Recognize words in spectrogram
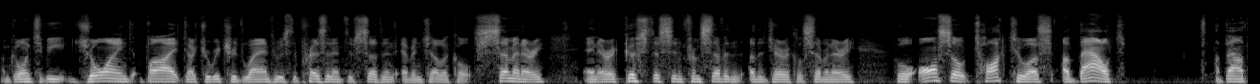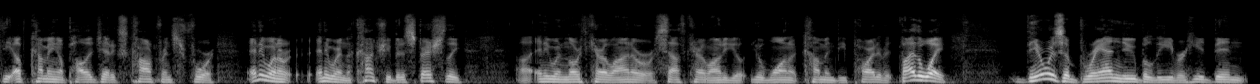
I'm going to be joined by Dr. Richard Land, who is the president of Southern Evangelical Seminary, and Eric Gustafson from Southern Evangelical Seminary, who will also talk to us about about the upcoming apologetics conference for anyone anywhere in the country, but especially uh, anyone in North Carolina or South Carolina. You'll, you'll want to come and be part of it. By the way, there was a brand new believer. He had been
